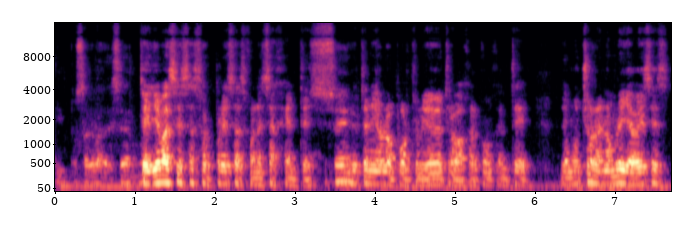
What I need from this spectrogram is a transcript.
y, pues agradecer. ¿no? Te llevas esas sorpresas con esa gente. Sí. Yo he tenido la oportunidad de trabajar con gente de mucho renombre y a veces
